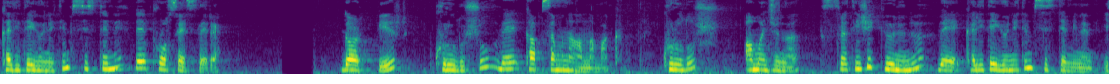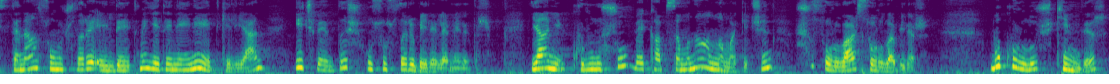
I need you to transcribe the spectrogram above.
Kalite yönetim sistemi ve prosesleri. 4.1 Kuruluşu ve kapsamını anlamak. Kuruluş, amacını, stratejik yönünü ve kalite yönetim sisteminin istenen sonuçları elde etme yeteneğini etkileyen iç ve dış hususları belirlemelidir. Yani kuruluşu ve kapsamını anlamak için şu sorular sorulabilir. Bu kuruluş kimdir?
